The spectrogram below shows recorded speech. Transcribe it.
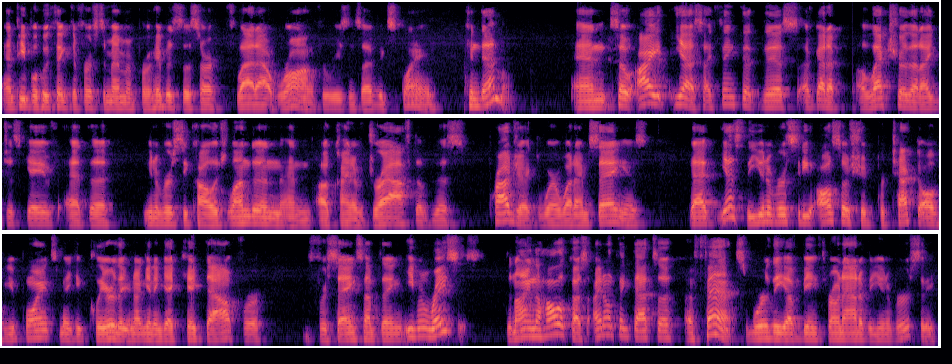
and people who think the First Amendment prohibits this are flat out wrong for reasons I've explained, condemn them. And so I, yes, I think that this, I've got a, a lecture that I just gave at the University College London and a kind of draft of this project where what I'm saying is that yes, the university also should protect all viewpoints, make it clear that you're not going to get kicked out for for saying something even racist, denying the Holocaust. I don't think that's a offense worthy of being thrown out of a university.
